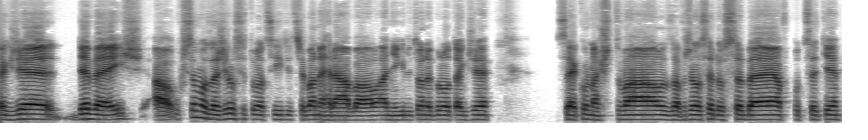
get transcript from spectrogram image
takže jde vejš a už jsem ho zažil v situacích, kdy třeba nehrával a nikdy to nebylo tak, že se jako naštval, zavřel se do sebe a v podstatě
